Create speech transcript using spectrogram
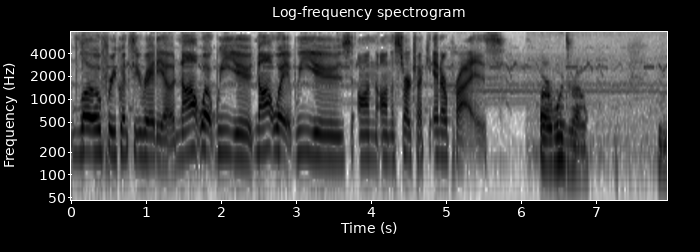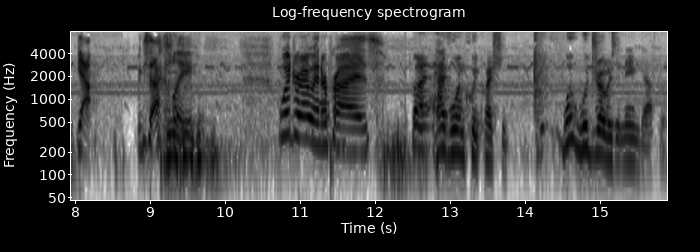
low frequency radio, not what we use not what we use on on the Star Trek Enterprise. or Woodrow. Yeah. Exactly. Woodrow Enterprise. But I have one quick question. What Woodrow is it named after?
